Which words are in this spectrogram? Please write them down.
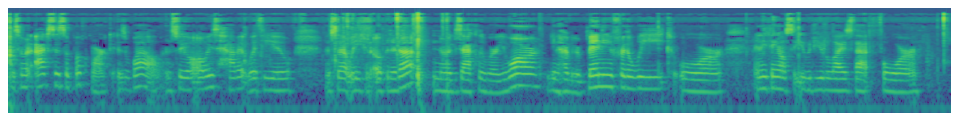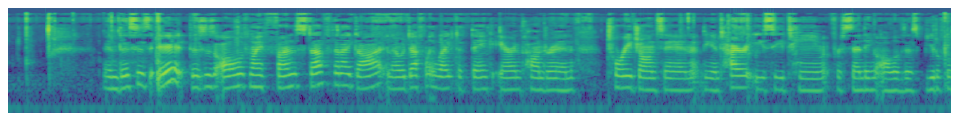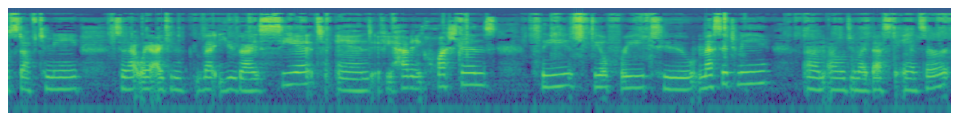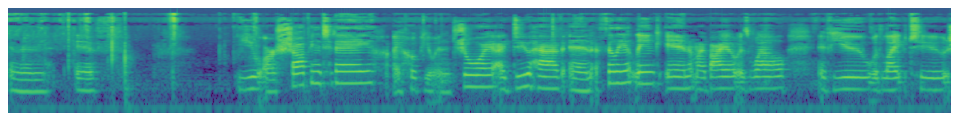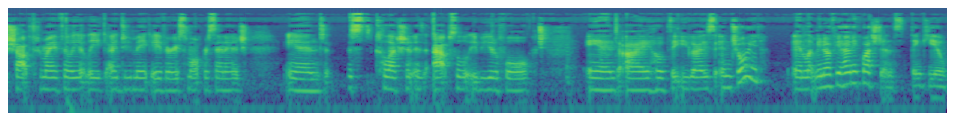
And so it acts as a bookmark as well. And so you'll always have it with you. And so that way you can open it up, know exactly where you are. You can have your menu for the week or anything else that you would utilize that for. And this is it. This is all of my fun stuff that I got. And I would definitely like to thank Erin Condren, Tori Johnson, the entire EC team for sending all of this beautiful stuff to me so that way I can let you guys see it. And if you have any questions, please feel free to message me. Um, I will do my best to answer. And then if you are shopping today, I hope you enjoy. I do have an affiliate link in my bio as well. If you would like to shop through my affiliate link, I do make a very small percentage and this collection is absolutely beautiful. And I hope that you guys enjoyed. And let me know if you have any questions. Thank you.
